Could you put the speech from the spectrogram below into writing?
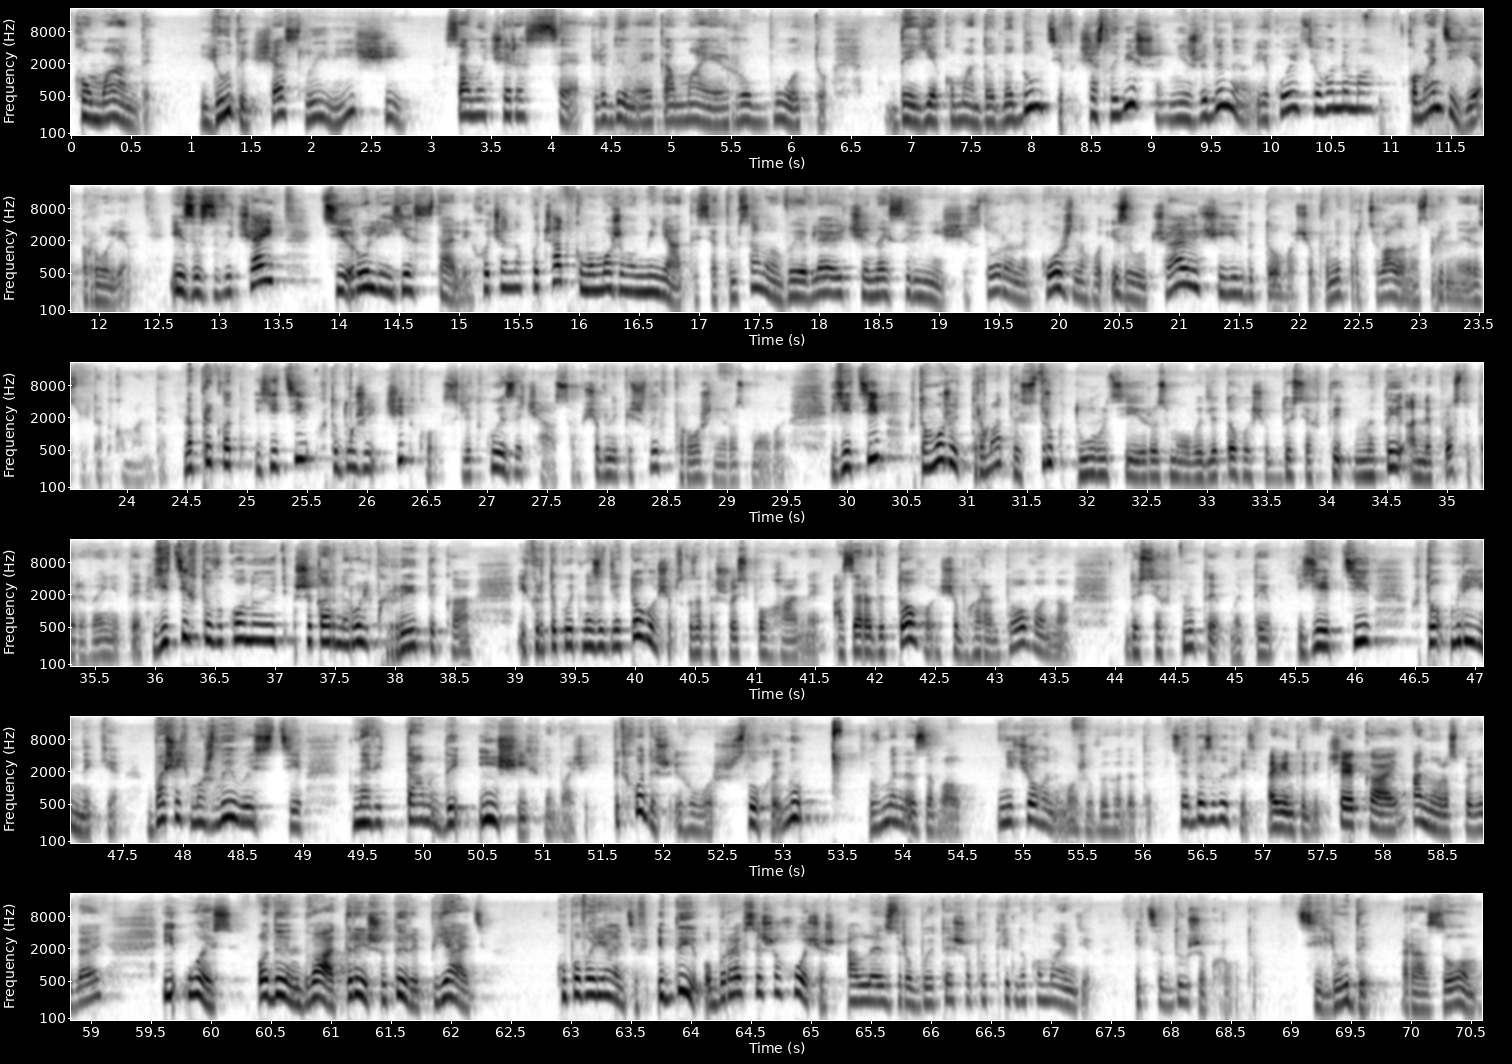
команди. Люди щасливіші. Саме через це людина, яка має роботу, де є команда однодумців, щасливіша, ніж людина, в якої цього нема. В команді є ролі. І зазвичай ці ролі є сталі. Хоча на початку ми можемо мінятися, тим самим виявляючи найсильніші сторони кожного і залучаючи їх до того, щоб вони працювали на спільний результат команди. Наприклад, є ті, хто дуже чітко слідкує за часом, щоб не пішли в порожні розмови. Є ті, хто можуть тримати структуру цієї розмови для того, щоб досягти мети, а не просто теревеніти. Є ті, хто виконують шикарну роль критика і критикують не для того, щоб сказати щось погане, а заради того, щоб гарантовано досягнути мети. Є ті, хто мрійники, бачать можливості навіть там, де інші їх не бачать. Підходиш і говориш: слухай, ну в мене завал. Нічого не можу вигадати. Це безвихідь. А він тобі чекай, ану розповідай. І ось один, два, три, чотири, п'ять. Купа варіантів. Іди, обирай все, що хочеш, але зроби те, що потрібно команді. І це дуже круто. Ці люди разом,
